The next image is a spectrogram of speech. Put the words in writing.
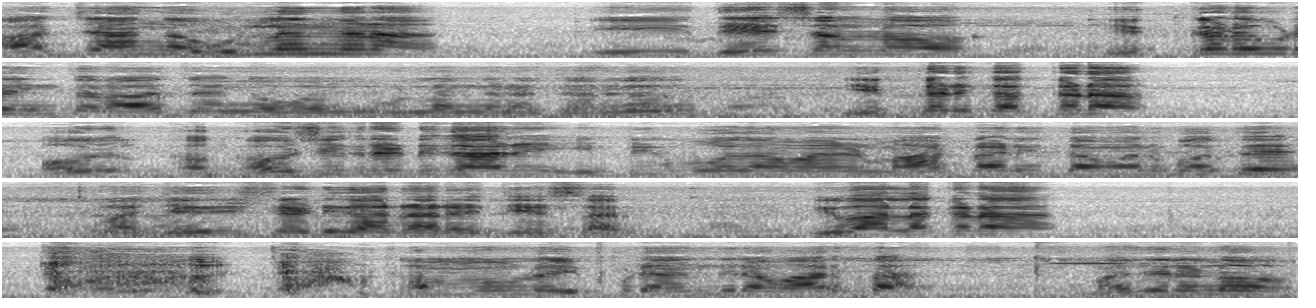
రాజ్యాంగ ఉల్లంఘన ఈ దేశంలో ఎక్కడ కూడా ఇంత రాజ్యాంగ ఉల్లంఘన జరగదు. ఎక్కడికక్కడ కౌశిక్ రెడ్డి గారిని ఇంటికి పోదామని మాట్లాడిద్దామని పోతే మా జగదీష్ రెడ్డి గారిని అరెస్ట్ చేశారు. ఇవాళ అక్కడ ఖమ్మంలో ఇప్పుడే అందిన వార్త మధిరలో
